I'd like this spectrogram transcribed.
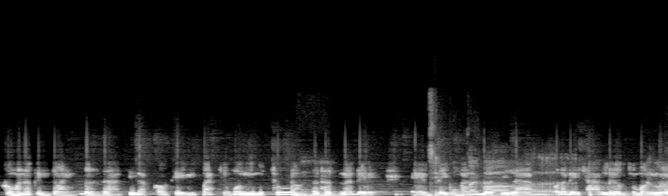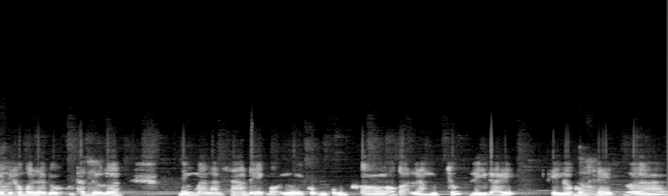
không phải là kinh doanh đơn giản chỉ là có thể bắt cho mọi người một chút thôi ừ. thật là để em chỉ tính mà bởi vì làm hoặc là để trả lương cho mọi người rồi. thì không bao giờ đủ thật ừ. sự luôn nhưng mà làm sao để mọi người cũng cũng có gọi là một chút gì đấy thì nó cũng Đúng. sẽ là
